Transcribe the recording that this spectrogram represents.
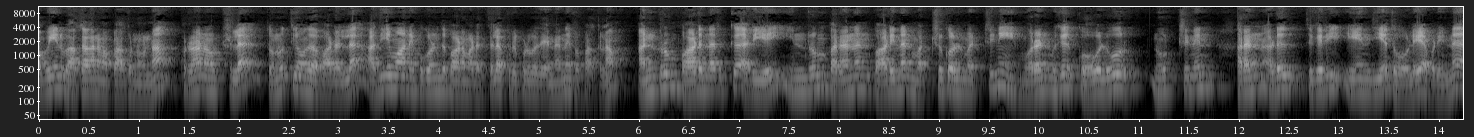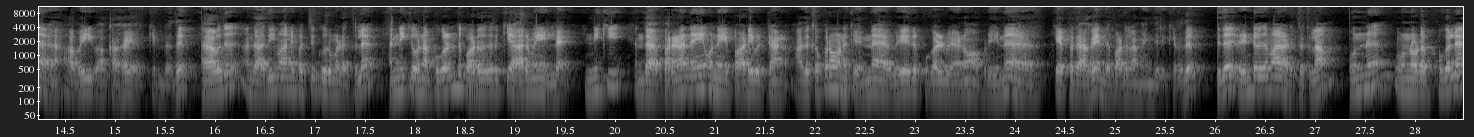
அவையின் வாக்காக நம்ம பார்க்கணும்னா புறநானூற்றில் தொண்ணூத்தி ஒன்பது பாடல்ல அதிகமான புகழ்ந்து பாடும் இடத்துல குறிப்பிடுவது என்னன்னு இப்ப பார்க்கலாம். அன்றும் பாடினர்க்கு அரியை இன்றும் பரணன் பாடினன் மற்றுகொள் மற்றினி முரண்மிகு கோவலூர் நூற்றினின் பரன் அடு திகரி ஏந்திய தோலே அப்படின்னு அவை வாக்காக இருக்கின்றது. அதாவது அந்த அதிமானை பத்தி கூறும் இடத்துல அன்னைக்கு உன்னை புகழ்ந்து பாடுவதற்கு யாருமே இல்லை. இன்னைக்கு அந்த பரணனே உன்னை பாடிவிட்டான். அதுக்கப்புறம் உனக்கு என்ன வேறு புகழ் வேணும்? அப்படின்னு கேட்பதாக இந்த பாடல் அமைந்திருக்கிறது. இதை ரெண்டு விதமாக எடுத்துக்கலாம். ஒன்று உன்னோட புகழை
